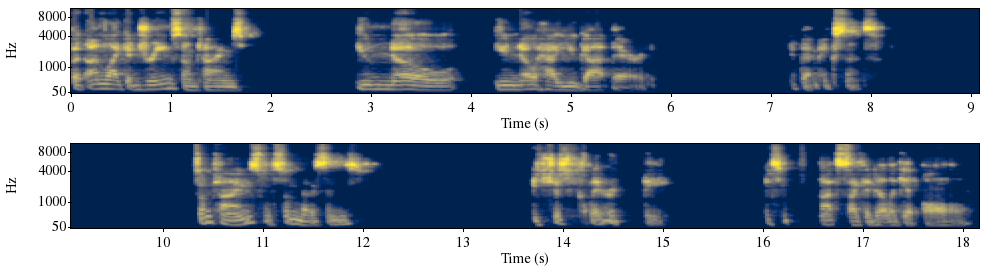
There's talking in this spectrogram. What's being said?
but unlike a dream, sometimes you know, you know how you got there, if that makes sense. Sometimes with some medicines, It's just clarity. It's not psychedelic at all.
